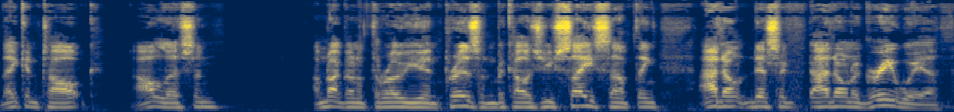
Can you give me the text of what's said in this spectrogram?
They can talk. I'll listen. I'm not going to throw you in prison because you say something I don't dis- I don't agree with.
